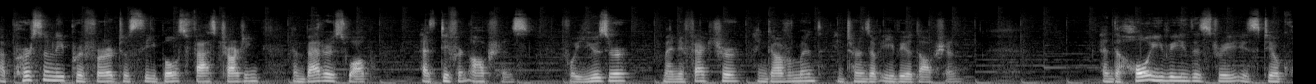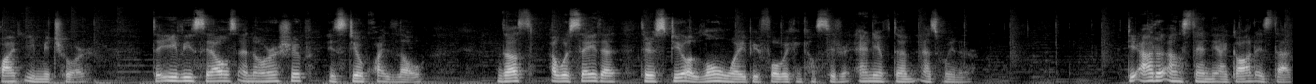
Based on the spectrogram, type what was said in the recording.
I personally prefer to see both fast charging and battery swap as different options for user, manufacturer, and government in terms of EV adoption. And the whole EV industry is still quite immature the EV sales and ownership is still quite low. Thus, I would say that there's still a long way before we can consider any of them as winner. The other understanding I got is that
